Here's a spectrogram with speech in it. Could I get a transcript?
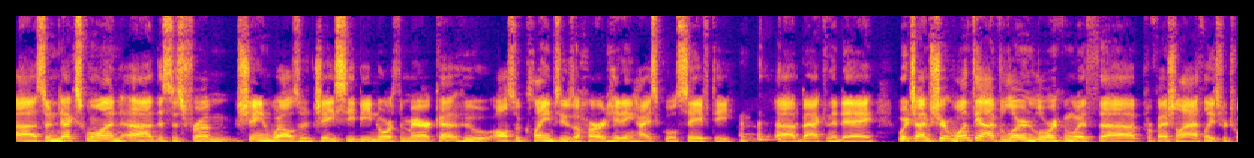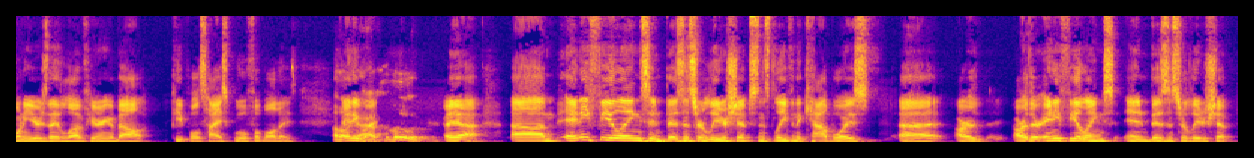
Uh, so next one, uh, this is from Shane Wells of JCB North America, who also claims he was a hard-hitting high school safety uh, back in the day. Which I'm sure one thing I've learned working with uh, professional athletes for 20 years, they love hearing about people's high school football days. Oh, anyway, yeah, absolutely. Yeah. Um, any feelings in business or leadership since leaving the Cowboys? Uh, are are there any feelings in business or leadership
